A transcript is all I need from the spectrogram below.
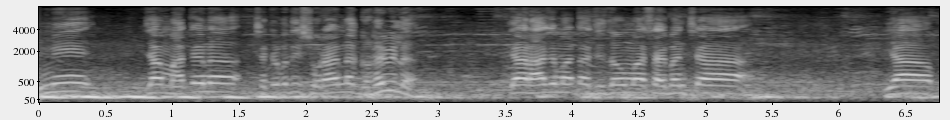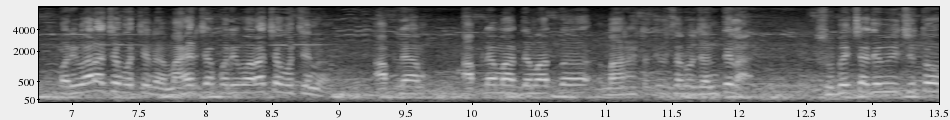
मी ज्या मातेनं छत्रपती शिवरायांना घडविलं त्या राजमाता जिजाऊ साहेबांच्या या परिवाराच्या वतीनं माहेरच्या परिवाराच्या वतीनं आपल्या आपल्या माध्यमातून महाराष्ट्रातील सर्व जनतेला शुभेच्छा देऊ इच्छितो.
